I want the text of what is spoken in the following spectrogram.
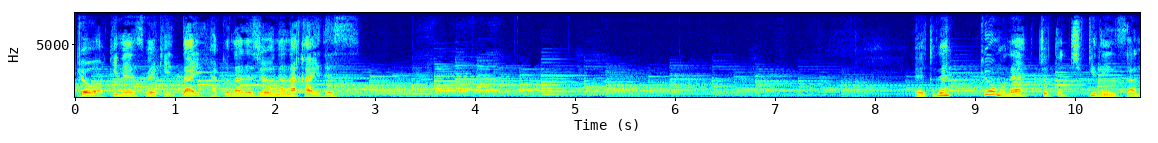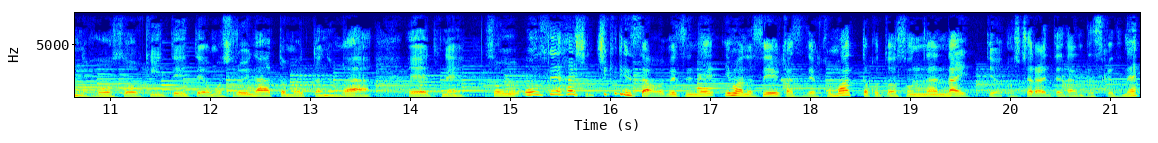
今日は記念すべき第177回です。えっ、ー、とね、今日もね、ちょっとチキリンさんの放送を聞いていて面白いなと思ったのが、えっ、とね、そういう音声配信、チキリンさんは別にね、今の生活で困ったことはそんなないっておっしゃられてたんですけどね、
